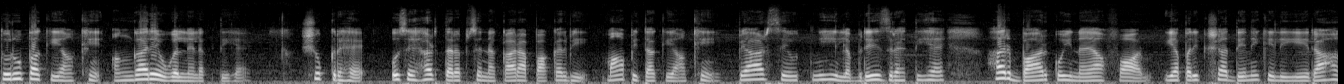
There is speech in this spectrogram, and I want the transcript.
तो रूपा की आँखें अंगारे उगलने लगती है। शुक्र है, उसे हर तरफ़ से नकारा पाकर भी माँ पिता की आँखें प्यार से उतनी ही लबरेज रहती है। हर बार कोई नया फॉर्म या परीक्षा देने के लिए राह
